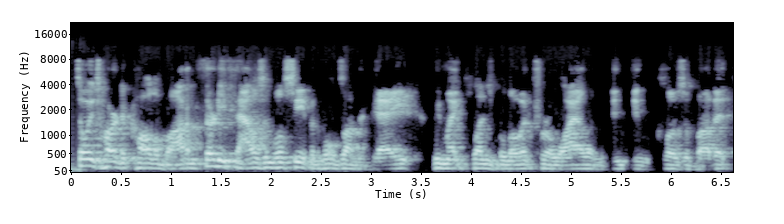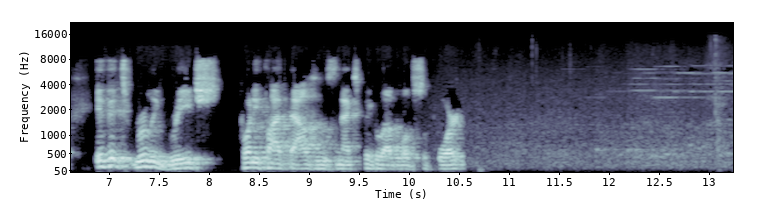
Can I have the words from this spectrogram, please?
It's always hard to call a bottom. 30,000, we'll see if it holds on the day. We might plunge below it for a while and, and, and close above it. If it's really breached, 25,000 is the next big level of support.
